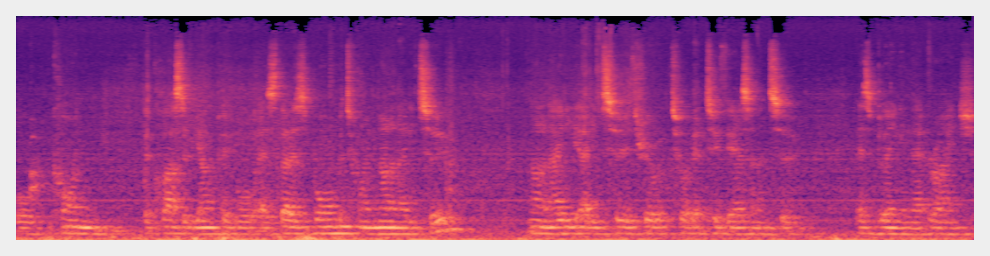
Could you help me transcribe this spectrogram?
or coin the class of young people as those born between 1982, 1980, 82 through to about 2002 as being in that range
